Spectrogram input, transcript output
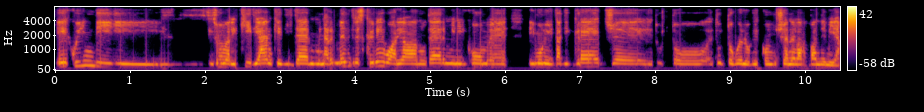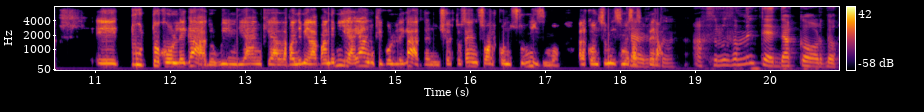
E quindi si sono arricchiti anche di termini, mentre scrivevo arrivavano termini come immunità di gregge e tutto, tutto quello che concerne la pandemia. E tutto collegato quindi anche alla pandemia. La pandemia è anche collegata in un certo senso al consumismo, al consumismo certo. esasperato. Assolutamente d'accordo.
